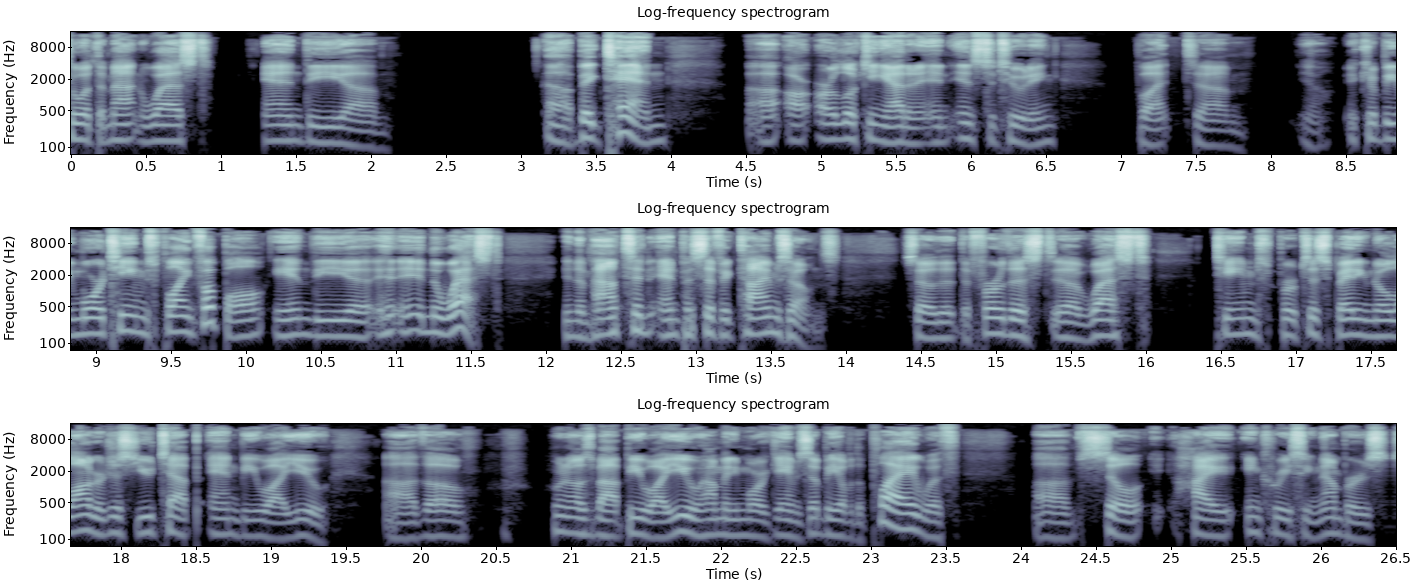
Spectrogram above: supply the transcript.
to what the Mountain West and the uh, uh, Big Ten uh, are, are looking at and, instituting, but um, you know it could be more teams playing football in the uh, in the West, in the Mountain and Pacific time zones, so that the furthest uh, west teams participating no longer just UTEP and BYU, uh, though who knows about BYU? How many more games they'll be able to play with uh, still high increasing numbers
